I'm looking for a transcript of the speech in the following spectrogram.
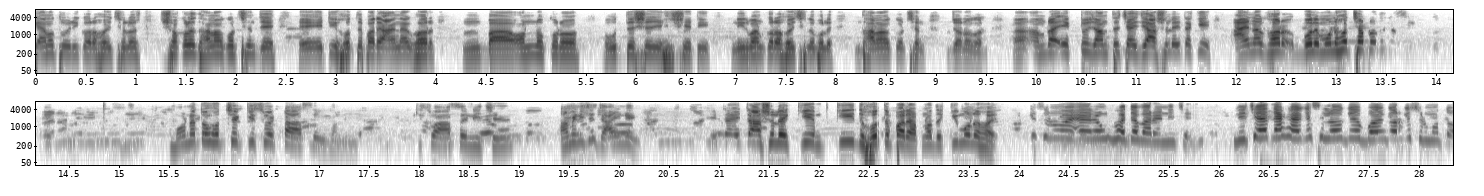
কেন তৈরি করা হয়েছিল? সকলে ধারণা করছেন যে এটি হতে পারে আয়নাঘর বা অন্য কোনো উদ্দেশ্যে সেটি নির্মাণ করা হয়েছিল বলে ধারণা করছেন জনগণ। আমরা একটু জানতে চাই যে আসলে এটা কি আয়নাঘর বলে মনে হচ্ছে আপনাদের কাছে? মনে তো হচ্ছে কিছু একটা আছে এখানে। কিছু আছে নিচে। আমি নিচে যাই নাই। এটা এটা আসলে কি কি হতে পারে? আপনাদের কি মনে হয়? কিছু এরকম হতে পারে নিচে। নিচে দেখা গেছিল ভয়ঙ্কর কিছুর মতো।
